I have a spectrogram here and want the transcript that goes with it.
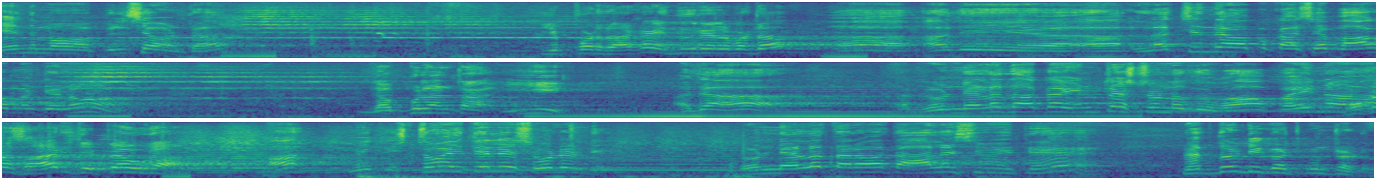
ఏంది మామ పిలిచావంట? ఇప్పుడు దాకా ఎందుకు నిలబడ్డా? ఆ, అది లచ్చిందేవప్ప కాసేపు ఆగమంటేను. డబ్బులంతా ఇయ్యి. అదా రెండు నెలల దాకా ఇంట్రెస్ట్ ఉండదు. ఆ పైన ఒకసారి చెప్పావుగా. ఆ, మీకు ఇష్టమైతేనే చూడండి. రెండు నెలల తర్వాత ఆలస్యం అయితే పెద్దోటి కట్టుకుంటాడు.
